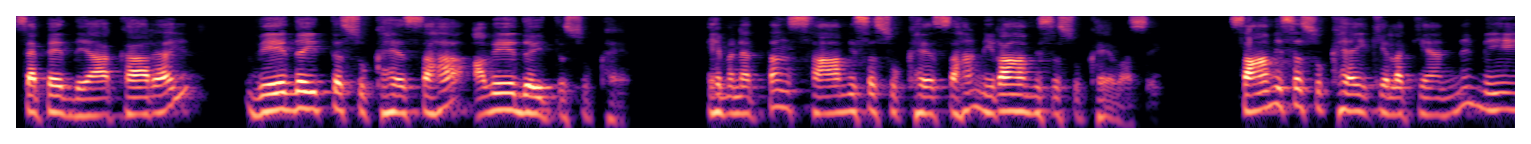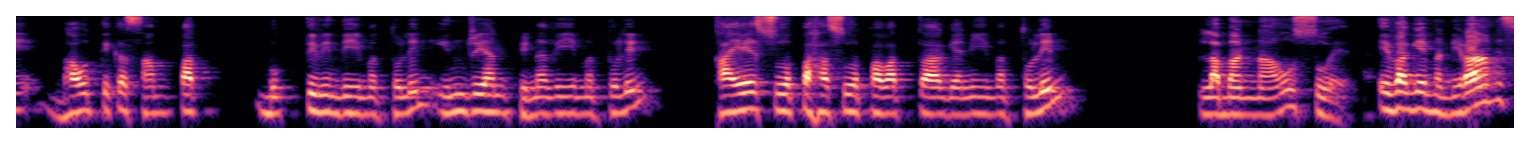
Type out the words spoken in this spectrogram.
සැපේ දෙආකාරයි වේදිත සුඛය සහ අවේදිත සුඛය. එහෙම නැත්නම් සාමිස සුඛය සහ निराමිස සුඛය වශයෙන්. සාමිස සුඛයයි කියලා කියන්නේ මේ භෞතික සම්පත් භුක්ති විඳීම තුළින් ඉන්ද්‍රියන් පිනවීම තුළින් කයේ සුව පහසුව පවත්වා ගැනීම තුළින් ලබන්නා වූ සුවය. ඒ වගේම निराமிස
